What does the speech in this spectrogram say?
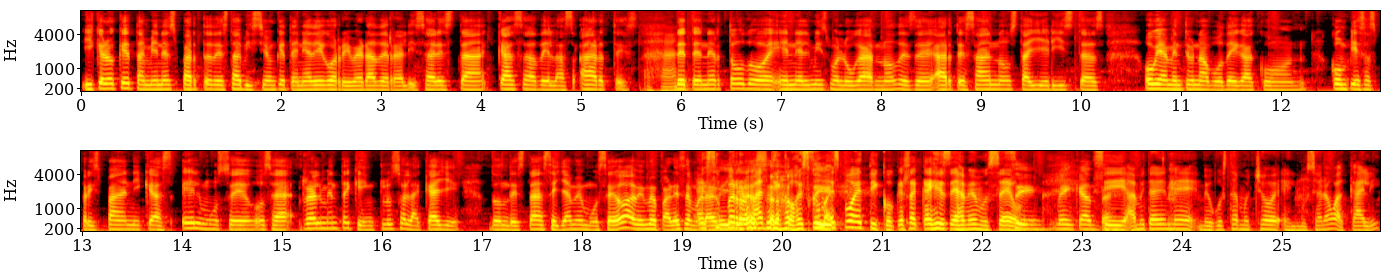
Y creo que también es parte de esta visión que tenía Diego Rivera de realizar esta casa de las artes, Ajá. de tener todo en el mismo lugar, ¿no? Desde artesanos, talleristas, obviamente una bodega con, con piezas prehispánicas, el museo, o sea, realmente que incluso la calle donde está se llame museo, a mí me parece Es maravilloso. súper romántico, es, como, Sí, es poético que esa calle se llame museo. Sí, me encanta. Sí, a mí también me, me gusta mucho el Museo Nahuacali.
